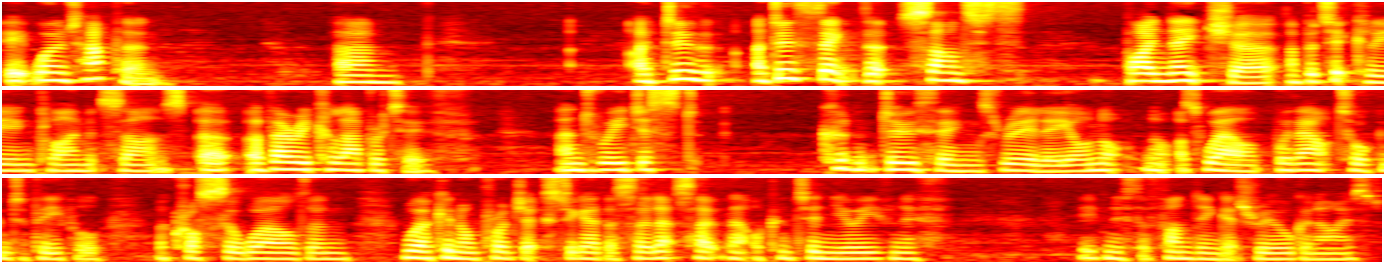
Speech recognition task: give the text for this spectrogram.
it won't happen. Um, I do I do think that science by nature and particularly in climate science are, are, very collaborative and we just couldn't do things really, or not, not as well, without talking to people across the world and working on projects together. So let's hope that will continue even if, even if the funding gets reorganized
